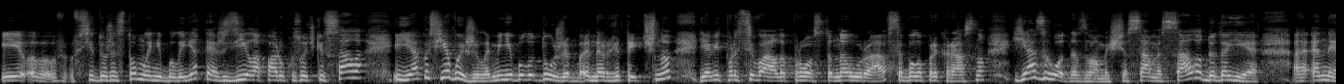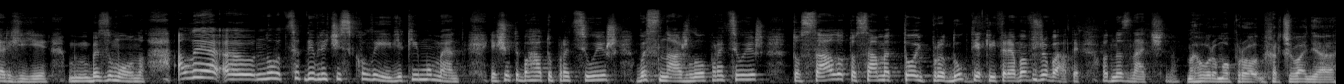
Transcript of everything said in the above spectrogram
І всі дуже стомлені були. Я теж з'їла пару кусочків сала, і якось я вижила. Мені було дуже енергетично. Я відпрацювала просто на ура, все було прекрасно. Я згодна з вами, що саме сало додає е, енергії, безумовно. Але е, ну це дивлячись, коли, в який момент. Якщо ти багато працюєш, виснажливо працюєш, то сало то саме той продукт, який треба вживати, однозначно. Ми говоримо про харчування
